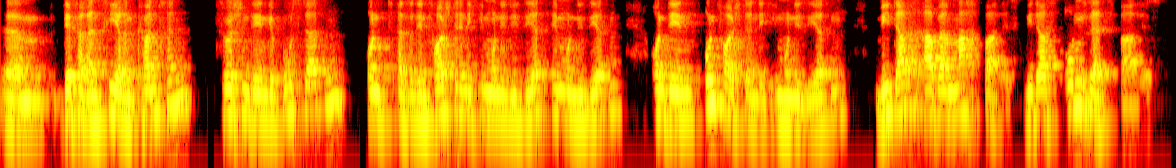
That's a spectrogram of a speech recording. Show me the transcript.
ähm, differenzieren könnten zwischen den Geboosterten und also den vollständig immunisiert, Immunisierten und den unvollständig Immunisierten. Wie das aber machbar ist, wie das umsetzbar ist,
